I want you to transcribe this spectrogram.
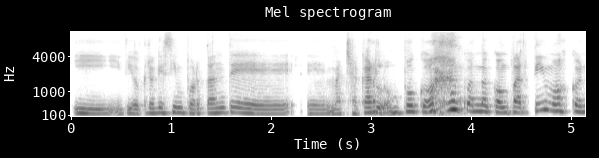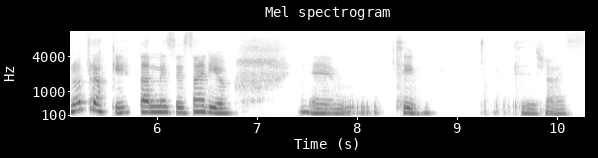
y digo, creo que es importante eh, machacarlo un poco cuando compartimos con otros que es tan necesario. Em, sí, qué sé yo, es,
